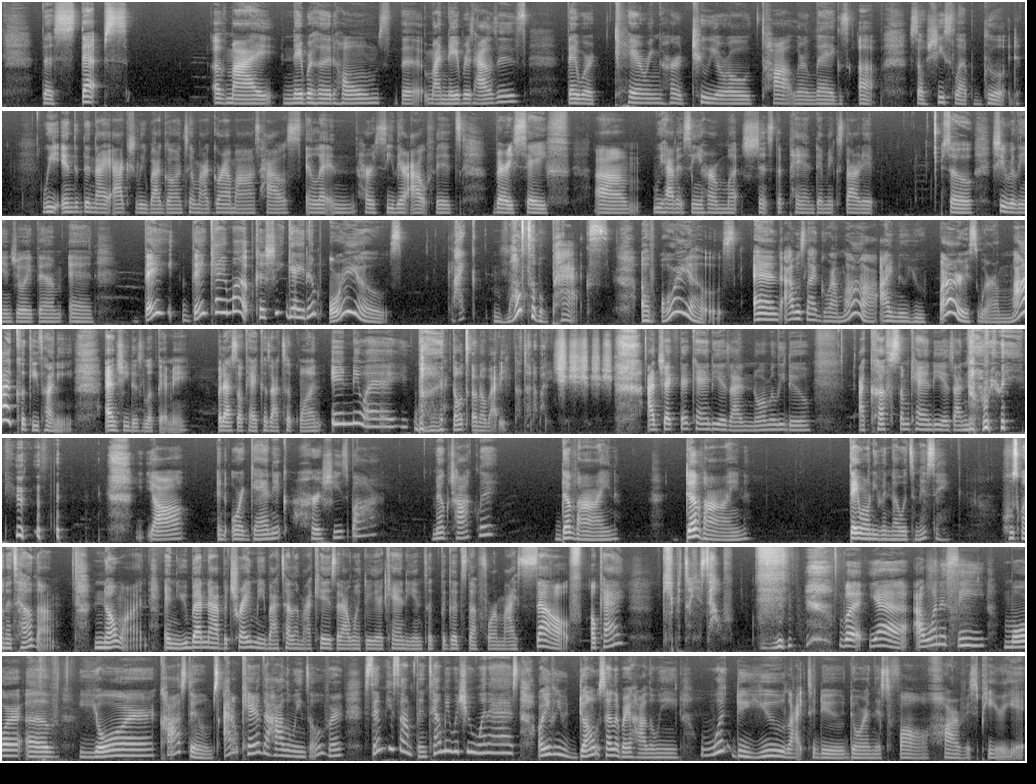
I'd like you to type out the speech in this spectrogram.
The steps of my neighborhood homes, the my neighbors' houses, they were tearing her two year old toddler legs up. So she slept good. We ended the night actually by going to my grandma's house and letting her see their outfits. Very safe. Um, we haven't seen her much since the pandemic started. So she really enjoyed them and they they came up because she gave them Oreos. Like multiple packs of Oreos. And I was like, Grandma, I knew you first. Where are my cookies, honey? And she just looked at me. But that's okay because I took one anyway. But don't tell nobody. Don't tell nobody. Shh, shh, shh, shh. I checked their candy as I normally do. I cuffed some candy as I normally do. Y'all, an organic Hershey's bar, milk chocolate, divine, divine. They won't even know it's missing. Who's going to tell them? No one. And you better not betray me by telling my kids that I went through their candy and took the good stuff for myself. Okay? Keep it to yourself. but yeah, I want to see more of your costumes. I don't care that Halloween's over. Send me something. Tell me what you went as, or even you don't celebrate Halloween. What do you like to do during this fall harvest period?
